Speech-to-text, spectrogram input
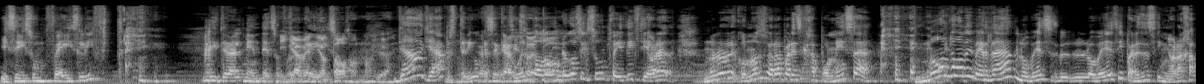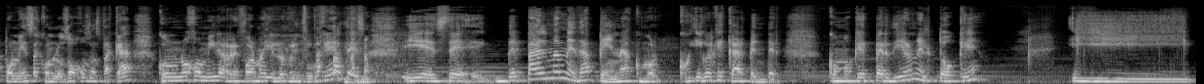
y se hizo un facelift. Literalmente eso Y fue ya lo que vendió hizo. todo, ¿no? Ya. Ya, ya, pues te digo Ya que se se cagó en todo, todo. y luego se hizo un facelift y ahora no lo reconoces, ahora parece japonesa. No, no, de verdad, lo ves, lo ves y parece señora japonesa con los ojos hasta acá, con un ojo mira Reforma y el otro Insurgentes. y este, de Palma me da pena, como igual que Carpenter, como que perdieron el toque y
